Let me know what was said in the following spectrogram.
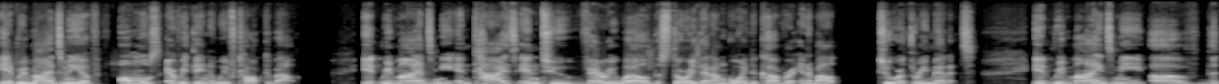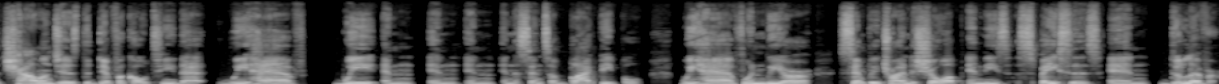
It reminds me of almost everything that we've talked about. It reminds me and ties into very well the story that I'm going to cover in about 2 or 3 minutes. It reminds me of the challenges, the difficulty that we have we and in in in the sense of black people we have when we are simply trying to show up in these spaces and deliver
